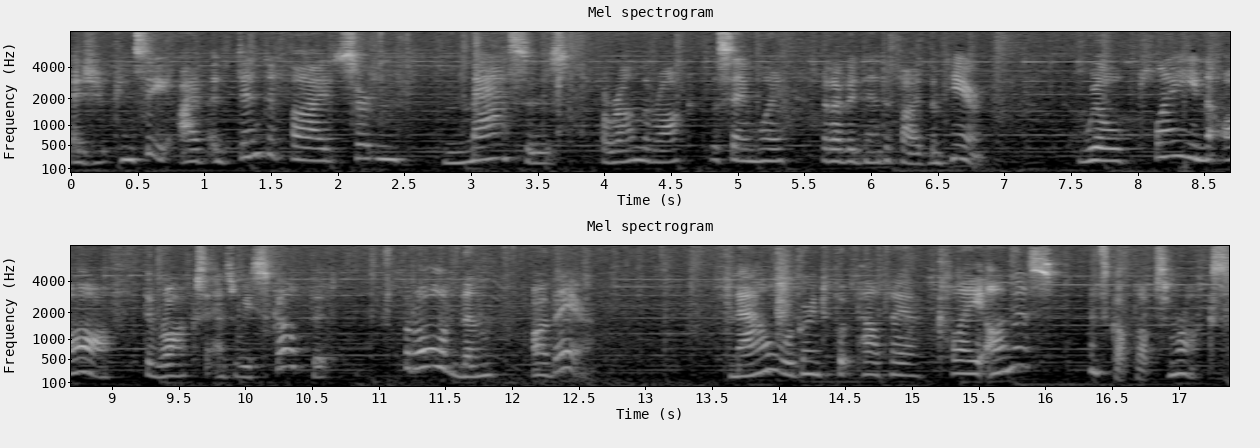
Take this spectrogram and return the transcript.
As you can see, I've identified certain masses around the rock the same way that I've identified them here. We'll plane off the rocks as we sculpt it, but all of them are there. Now we're going to put Pal Tiya clay on this and sculpt up some rocks.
